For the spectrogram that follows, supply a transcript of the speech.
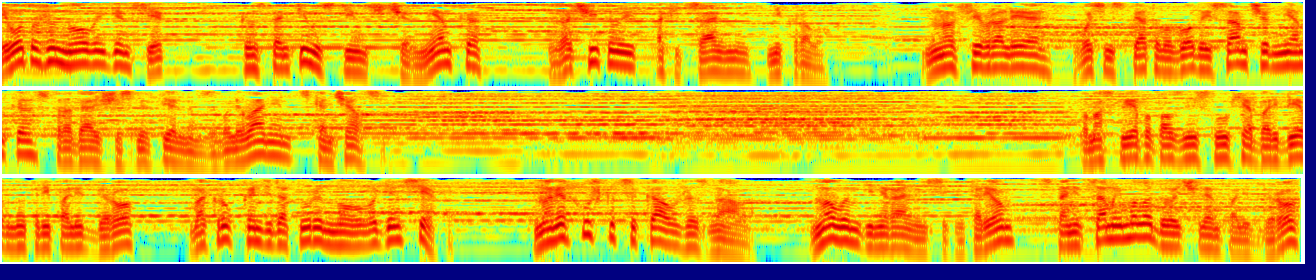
И вот уже новый генсек Константин Устинович Черненко зачитывает официальный некролог. Но в феврале 85 -го года и сам Черненко, страдающий смертельным заболеванием, скончался. По Москве поползли слухи о борьбе внутри Политбюро вокруг кандидатуры нового генсека. Но верхушка ЦК уже знала. Новым генеральным секретарем станет самый молодой член Политбюро,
